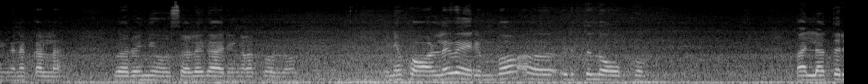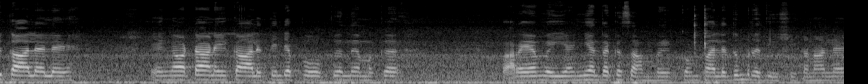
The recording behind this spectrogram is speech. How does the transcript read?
ഇങ്ങനെയൊക്കെ ഉള്ള വെറും ന്യൂസുകൾ കാര്യങ്ങളൊക്കെ ഉള്ളു. പിന്നെ ഫോണിൽ വരുമ്പോൾ എടുത്ത് നോക്കും. വല്ലാത്തൊരു കാലമല്ലേ എങ്ങോട്ടാണ് ഈ കാലത്തിന്റെ പോക്ക് എന്ന് നമുക്ക് പറയാൻ വയ്യ. ഇനി എന്തൊക്കെ സംഭവിക്കും? പലതും പ്രതീക്ഷിക്കണം അല്ലേ?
